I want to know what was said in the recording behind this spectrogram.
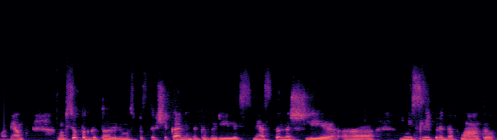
момент, мы все подготовили, мы с поставщиками договорились, место нашли, внесли предоплату,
